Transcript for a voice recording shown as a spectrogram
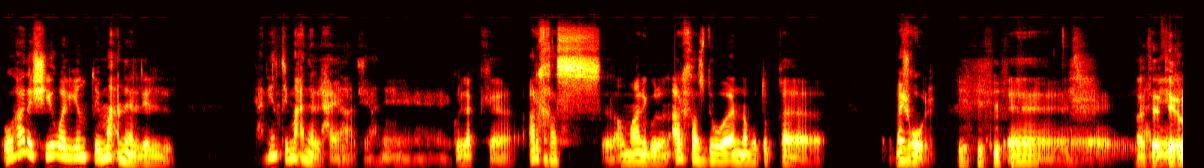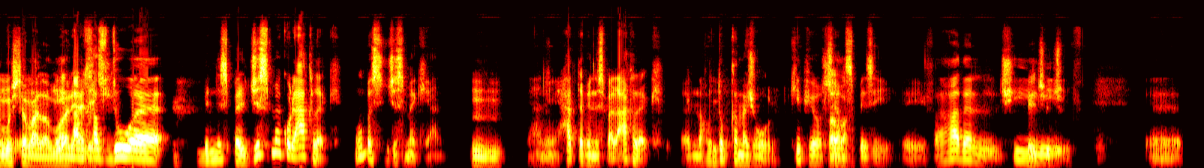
وهذا الشيء هو اللي ينطي معنى لل يعني ينطي معنى للحياة. يعني يقول لك أرخص الألمان يقولون أرخص دواء أنه تبقى مشغول. آه، هذا تأثير المجتمع الألماني ارخص عليك. دواء بالنسبة لجسمك ولعقلك مو بس جسمك يعني. يعني حتى بالنسبة لعقلك إنه تبقى مشغول. Yourself طبعاً. busy. إيه، فهذا الشيء آه،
